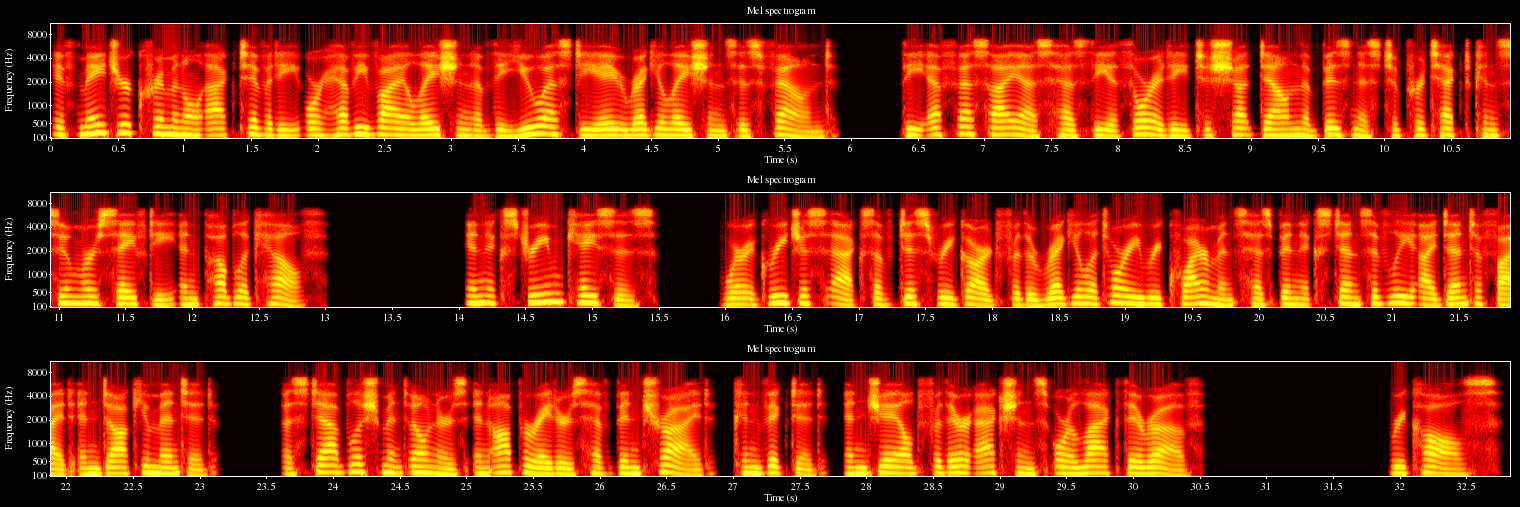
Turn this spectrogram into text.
If major criminal activity or heavy violation of the USDA regulations is found, the FSIS has the authority to shut down the business to protect consumer safety and public health. In extreme cases, where egregious acts of disregard for the regulatory requirements has been extensively identified and documented, establishment owners and operators have been tried, convicted, and jailed for their actions or lack thereof. Recalls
